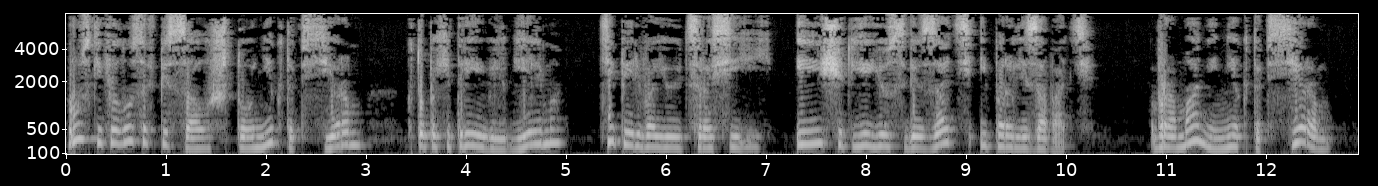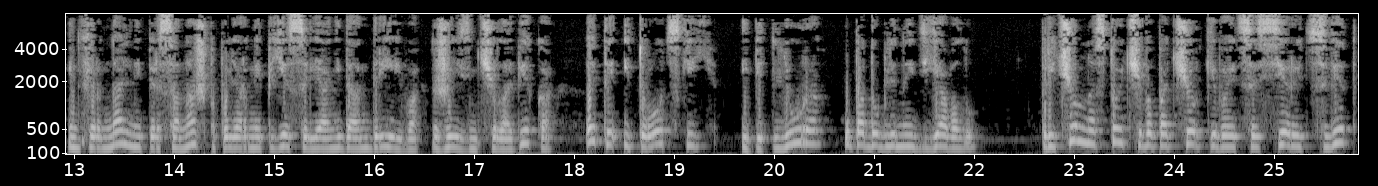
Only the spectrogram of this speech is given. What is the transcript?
Русский философ писал, что некто в сером, кто похитрее Вильгельма, теперь воюет с Россией и ищет ее связать и парализовать. В романе некто в сером, инфернальный персонаж популярной пьесы Леонида Андреева «Жизнь человека» — это и Троцкий, и Петлюра, уподобленный дьяволу. Причем настойчиво подчеркивается серый цвет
